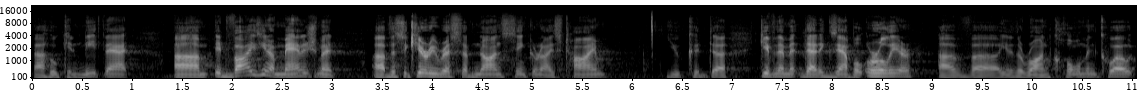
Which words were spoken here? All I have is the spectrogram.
uh, who can meet that. Um, advise, you know, management of the security risks of non-synchronized time. You could give them that example earlier of, uh, you know, the Ron Coleman quote,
